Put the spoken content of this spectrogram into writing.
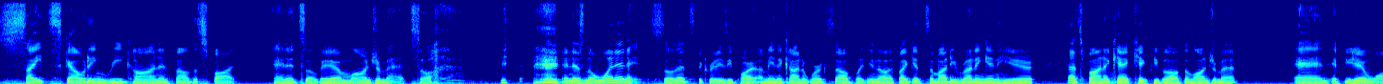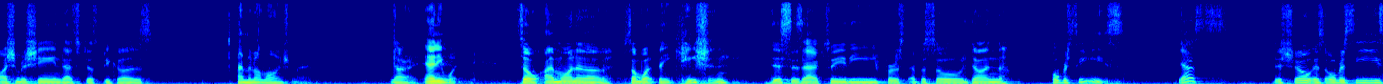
site scouting, recon, and found a spot. And it's a damn laundromat, so. and there's no one in it, so that's the crazy part. I mean, it kind of works out, but you know, if I get somebody running in here, that's fine. I can't kick people out the laundromat. And if you hear washing machine, that's just because I'm in a laundromat. All right. Anyway, so I'm on a somewhat vacation. This is actually the first episode done overseas. Yes, this show is overseas.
